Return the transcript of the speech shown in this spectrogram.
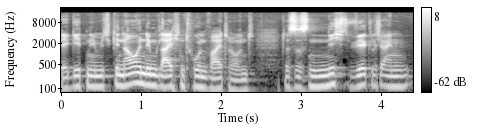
Der geht nämlich genau in dem gleichen Ton weiter und das ist nicht wirklich ein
